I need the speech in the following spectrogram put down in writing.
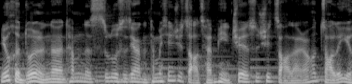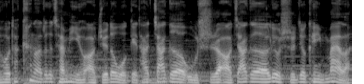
有很多人呢，他们的思路是这样的，他们先去找产品，确实是去找了，然后找了以后，他看到这个产品以后啊，觉得我给他加个五十啊，加个六十就可以卖了。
